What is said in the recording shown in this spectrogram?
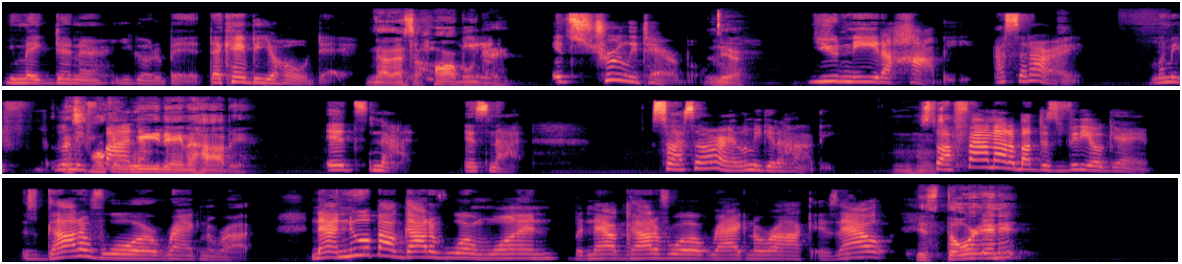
you make dinner, you go to bed. That can't be your whole day. No, that's a horrible day. It's truly terrible. Yeah, You need a hobby. I said, all right, let me let me find out. weed ain't a hobby. It's not. It's not. So I said, all right, let me get a hobby. Mhm. So I found out about this video game. It's God of War Ragnarok. Now I knew about God of War 1, but now God of War Ragnarok is out. Is Thor in it?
